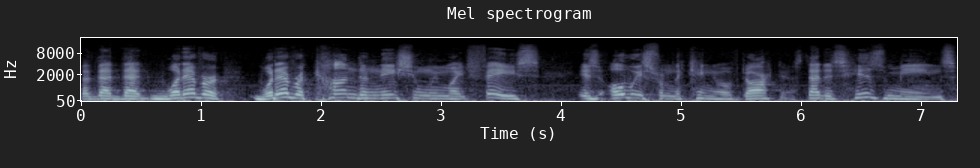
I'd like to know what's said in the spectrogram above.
That, that, that whatever, whatever condemnation we might face is always from the kingdom of darkness. That is his means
